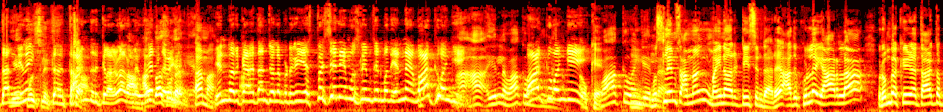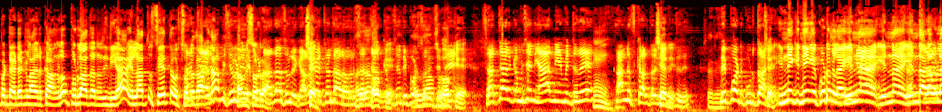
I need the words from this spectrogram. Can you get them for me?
தன் நிலை Muslims? த- தாழ்ந்து இருக்கிறார்களோ அவர்களை உயர்த்த வேண்டும் சொல்றேன். ஆமா. என்பதற்காகத்தான் சொல்லப்பட்டிருக்கு. எஸ்பெஷலி முஸ்லிம்ஸ் என்பது என்ன? வாக்கு வங்கி. இல்ல வாக்கு வாக்கு வங்கி. வாக்கு வங்கி முஸ்லிம்ஸ் அமங் மைனாரிட்டிஸ்ன்றாரு அதுக்குள்ள யாரெல்லாம் ரொம்ப கீழே தாழ்த்தப்பட்ட இடங்களா இருக்காங்களோ பொருளாதார ரீதியா எல்லாத்தையும் சேர்த்து அவர் சொல்றதாக தான் அவங்க சொல்றாங்க. அதான் சொல்லிருக்காரு. சரி. அழகா சொன்னார் அவர். கமிஷன் யார் நியமித்தது? காங்கிரஸ் காலத்துல சரி. நியமித்தது. ரிப்போர்ட் கொடுத்தாங்க. சரி. இன்னைக்கு நீங்க கொடுங்களேன். என்ன என்ன எந்த அளவுல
